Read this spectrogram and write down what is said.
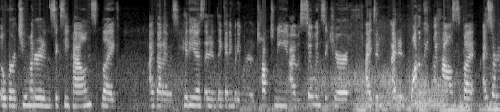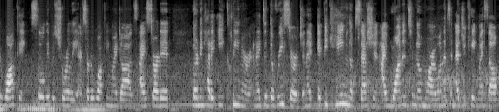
over 260 pounds, like I thought I was hideous. I didn't think anybody wanted to talk to me. I was so insecure. I didn't I didn't want to leave my house, but I started walking slowly but surely. I started walking my dogs. I started learning how to eat cleaner and I did the research and I, it became an obsession. I wanted to know more. I wanted to educate myself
